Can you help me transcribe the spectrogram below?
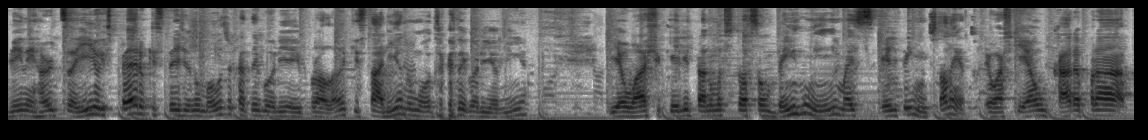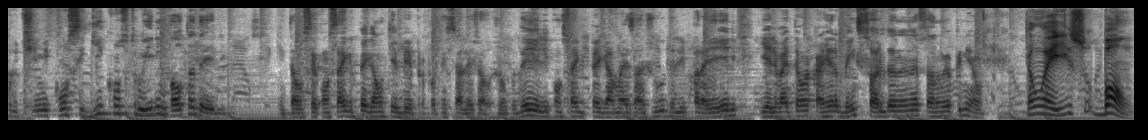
Jalen Hurts aí, eu espero que esteja numa outra categoria aí pro Alan, que estaria numa outra categoria minha. E eu acho que ele tá numa situação bem ruim, mas ele tem muito talento. Eu acho que é um cara para o time conseguir construir em volta dele. Então você consegue pegar um QB para potencializar o jogo dele, consegue pegar mais ajuda ali para ele e ele vai ter uma carreira bem sólida na NFL, na minha opinião. Então é isso. Bom,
